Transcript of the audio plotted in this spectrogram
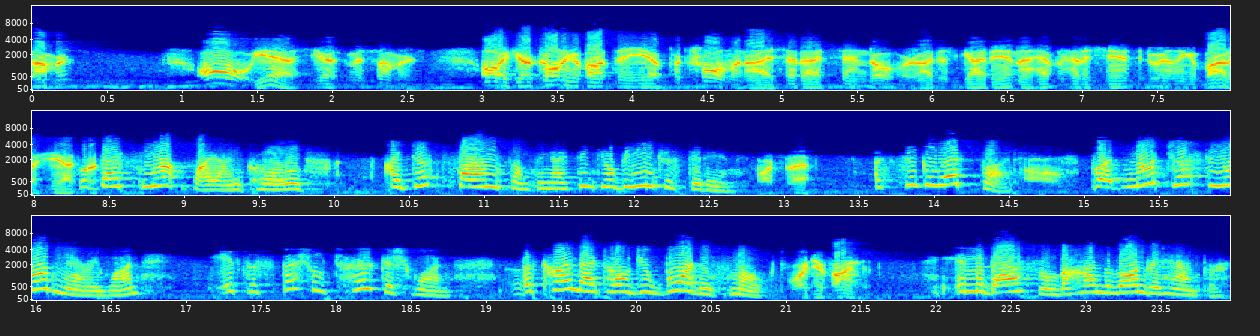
Summers? Oh, yes, yes, Miss Summers. Oh, if you're calling about the uh, patrolman I said I'd send over, I just got in. I haven't had a chance to do anything about it yet. Well, but that's not why I'm calling. I just found something I think you'll be interested in. that? A cigarette butt. Oh, But not just the ordinary one. It's a special Turkish one. The kind I told you Borden smoked. where'd you find it? In the bathroom behind the laundry hamper.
